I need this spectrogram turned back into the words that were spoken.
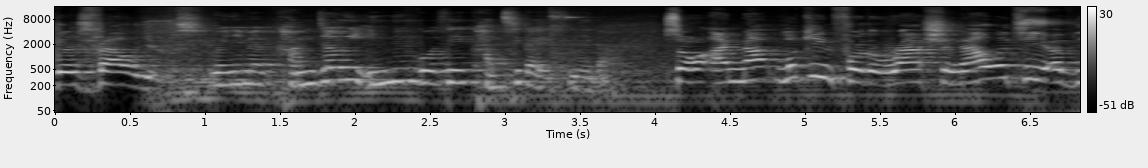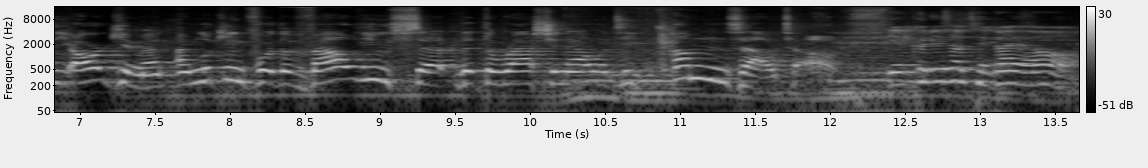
there's values. 왜냐면 감정이 있는 곳에 가치가 있습니다. So I'm not looking for the rationality of the argument, I'm looking for the value set that the rationality comes out of. 예, 그래서 제가요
